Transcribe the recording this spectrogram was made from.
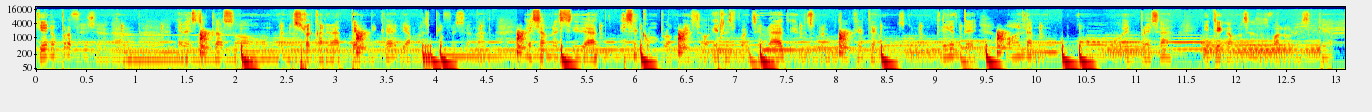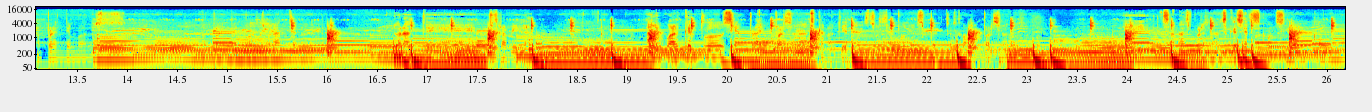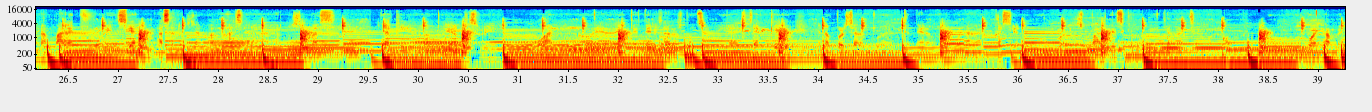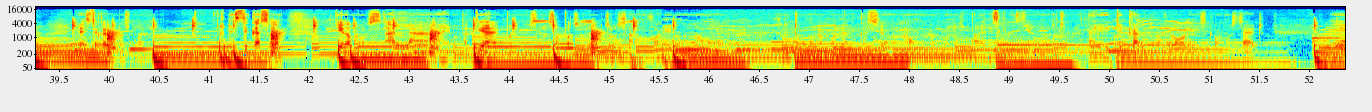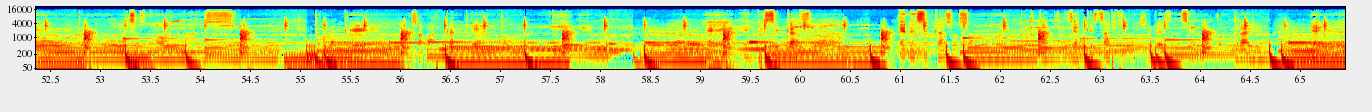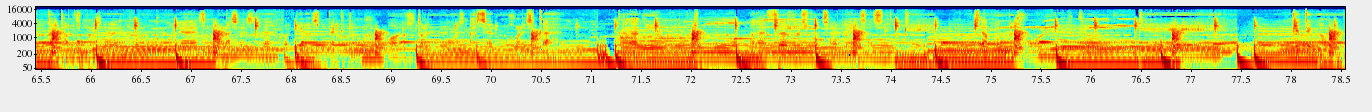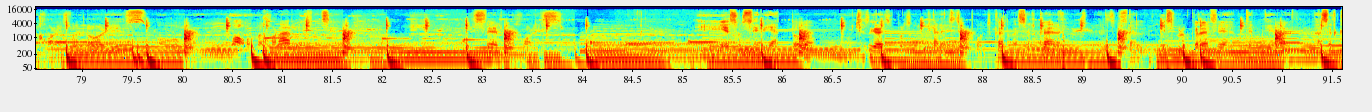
Lleno profesional, en este caso en nuestra carrera técnica ya más profesional, esa honestidad, ese compromiso y responsabilidad en los productos que tenemos con el cliente o la empresa y tengamos esos valores que aprendemos, durante, durante nuestra vida. Al igual que todos, siempre hay personas que no tienen estos tipos de aspectos como personas y son las personas que se les consideran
